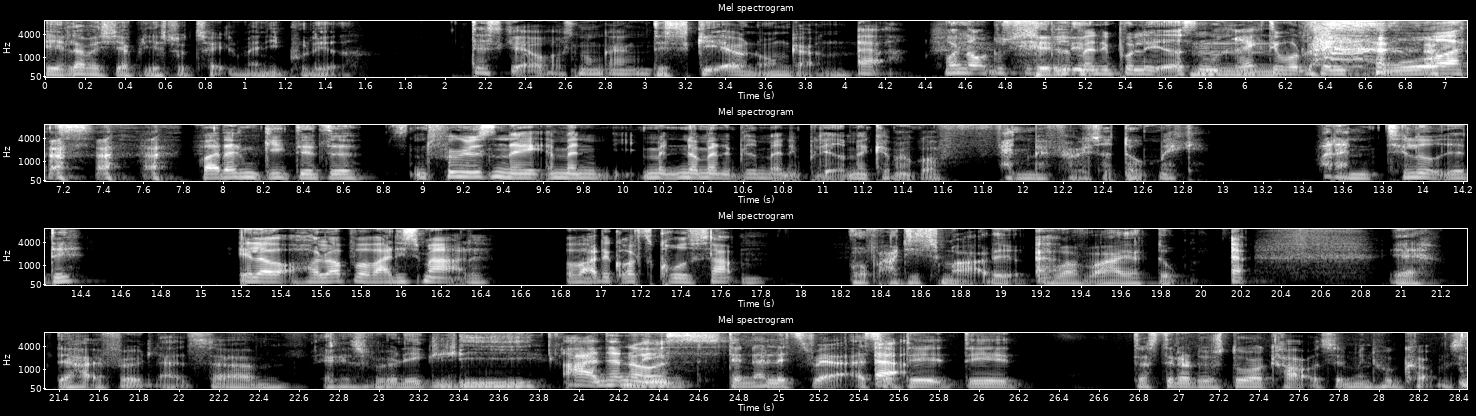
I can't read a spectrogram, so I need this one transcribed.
Eller hvis jeg bliver totalt manipuleret. det sker jo også nogle gange. Det sker jo nogle gange. Ja. Hvornår du synes, Heldig- manipuleret sådan mm. rigtigt, hvor du tænkte, what? Hvordan gik det til? Sådan følelsen af, at man, man, når man er blevet manipuleret, man kan man godt fandme føle sig dum, ikke? Hvordan tillod jeg det? Eller hold op, hvor var de smarte? Hvor var det godt skruet sammen? Hvor var de smarte, og hvor var jeg dum? Ja. Ja, det har jeg følt. Altså, jeg kan selvfølgelig ikke lige... Ej, den er men også- Den er lidt svær. Altså, Ja. ja. det, det, der stiller du store krav til min hukommelse.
